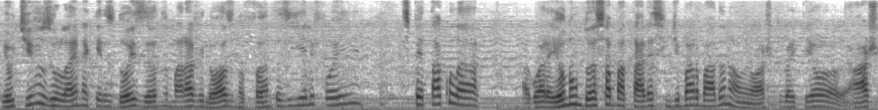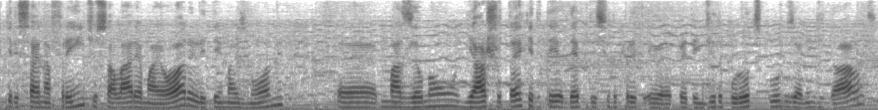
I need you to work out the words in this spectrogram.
Eu tive o Zurline naqueles dois anos maravilhosos no Fantasy e ele foi espetacular. Agora, eu não dou essa batalha assim de barbada, não. Eu acho que vai ter. Eu acho que ele sai na frente, o salário é maior, ele tem mais nome. É, mas eu não. E acho até que ele te, deve ter sido é, pretendido por outros clubes além de Dallas.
